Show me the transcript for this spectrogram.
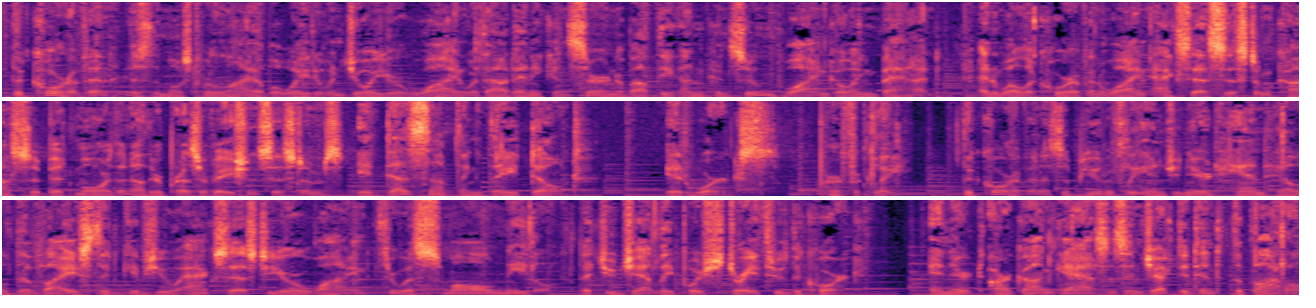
The Coravin is the most reliable way to enjoy your wine without any concern about the unconsumed wine going bad. And while the Coravin wine access system costs a bit more than other preservation systems, it does something they don't. It works perfectly. The Coravin is a beautifully engineered handheld device that gives you access to your wine through a small needle that you gently push straight through the cork. Inert argon gas is injected into the bottle,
